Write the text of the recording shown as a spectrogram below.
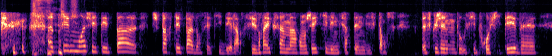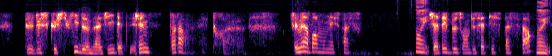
Après, moi, j'étais pas, je partais pas dans cette idée-là. C'est vrai que ça m'arrangeait qu'il ait une certaine distance, parce que j'aime aussi profiter ben, de, ce que je suis, de ma vie. J'aime, voilà, être. Euh, j'aimais avoir mon espace. Oui. J'avais besoin de cet espace-là. Oui.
